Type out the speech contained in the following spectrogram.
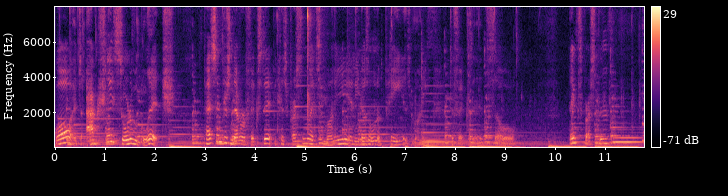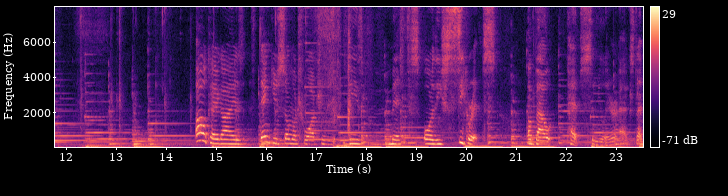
Well, it's actually sort of a glitch. Preston just never fixed it because Preston likes money and he doesn't want to pay his money to fix it. So, thanks, Preston. Okay, guys, thank you so much for watching these myths or these secrets about Pet Simulator X that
